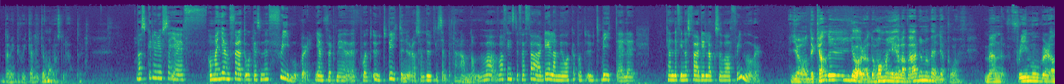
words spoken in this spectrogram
där vi inte skickar lika många studenter. Vad skulle du säga om man jämför att åka som en freemover jämfört med eh, på ett utbyte nu då, som du till exempel tar hand om. Vad, vad, finns det för fördelar med att åka på ett utbyte? Eller kan det finnas fördelar också att vara freemover? Ja, det kan du göra. Då har man ju hela världen att välja på. Men freemover,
